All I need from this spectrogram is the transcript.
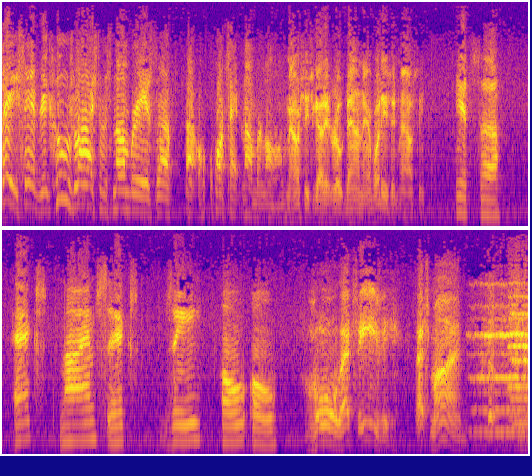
say, Cedric, whose license number is, uh, uh, what's that number, Long? Mousie's got it wrote down there. What is it, Mousie? It's, uh, X96ZOO. Oh, that's easy. That's mine. Huh.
